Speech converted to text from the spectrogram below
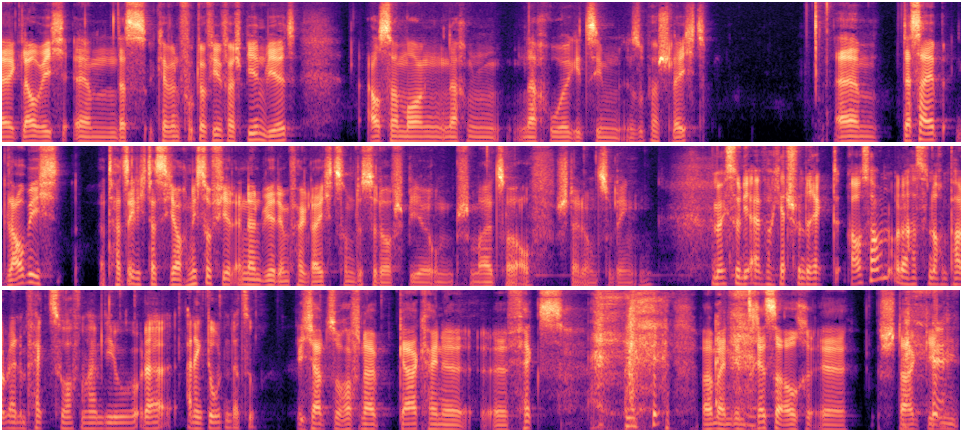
äh, glaube ich, ähm, dass Kevin Vogt auf jeden Fall spielen wird. Außer morgen nach, nach Ruhe geht's ihm super schlecht. Ähm, deshalb glaube ich, tatsächlich, dass sich auch nicht so viel ändern wird im Vergleich zum Düsseldorf-Spiel, um schon mal zur Aufstellung zu lenken. Möchtest du die einfach jetzt schon direkt raushauen oder hast du noch ein paar Random Facts zu Hoffenheim, die du oder Anekdoten dazu? Ich habe zu Hoffenheim gar keine äh, Facts, weil mein Interesse auch äh, stark gegen,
